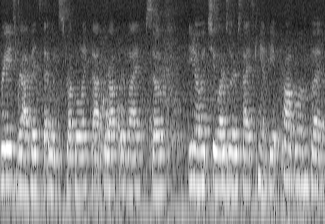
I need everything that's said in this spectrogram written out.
raise rabbits that would struggle like that throughout their life. So, you know, a too large litter size can't be a problem, but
